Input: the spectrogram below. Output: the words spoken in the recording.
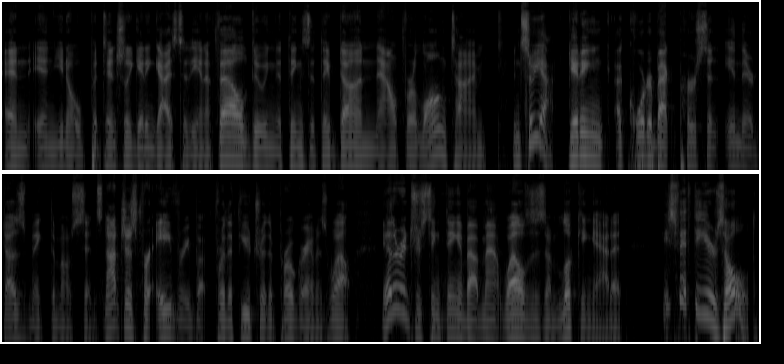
and and you know potentially getting guys to the NFL doing the things that they've done now for a long time. And so yeah getting a quarterback person in there does make the most sense not just for Avery but for the future of the program as well. The other interesting thing about Matt Wells as I'm looking at it. He's 50 years old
